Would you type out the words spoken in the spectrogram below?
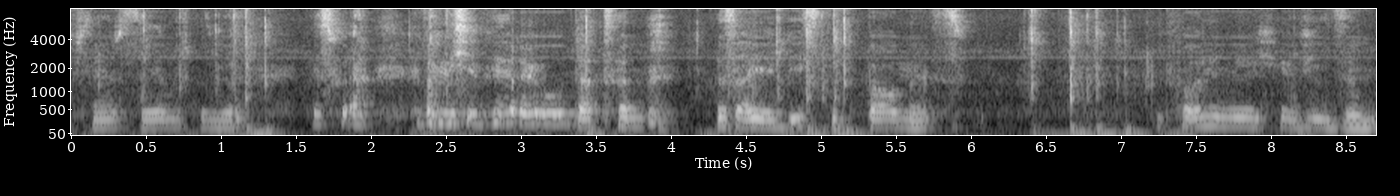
Myślałem, że sobie jabłuszko zbiorę. Jest, chyba, mi się miarę uda ten zajebisty pomysł. Bo mi się widzą.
